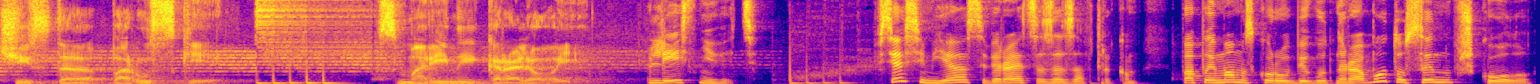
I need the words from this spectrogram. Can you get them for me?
Чисто по-русски С Мариной Королевой Плесневеть. Вся семья собирается за завтраком. Папа и мама скоро убегут на работу, сын в школу.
